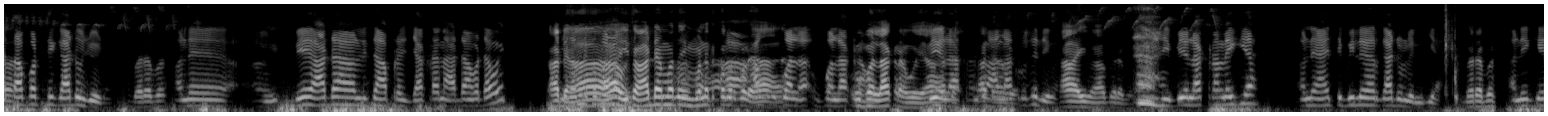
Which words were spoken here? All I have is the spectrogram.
હતા. પરથી ગાડું જોડ્યું. બરાબર. અને બે આડા લીધા આપણે જાકડાના આડા વડા હોય આડા હા ના એ તો આડામાં તો મને ખબર પડે આ હા. ઊભા લા- ઊભા લાકડા ઊભા લાકડા હોય બે લાકડા આ આડા લાકડું છે ને હા એ બરાબર. એ બે લાકડા લઈ ગયા અને અહીંથી બિલેર ગાડું લઈને ગયા. બરાબર. અને કે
